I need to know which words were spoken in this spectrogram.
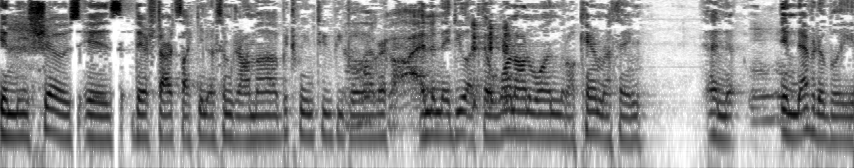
in these shows is there starts like you know some drama between two people or Oh, whatever God. and then they do like the one-on-one little camera thing and Mm-hmm. inevitably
